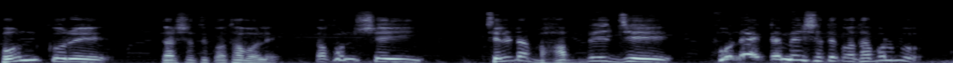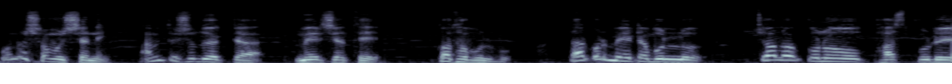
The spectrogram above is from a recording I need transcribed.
ফোন করে তার সাথে কথা বলে, তখন সেই ছেলেটা ভাববে যে ফোনে একটা মেয়ের সাথে কথা বলব, কোনো সমস্যা নেই। আমি তো শুধু একটা মেয়ের সাথে কথা বলব। তারপর মেয়েটা বলল, চলো কোনো ফাস্টফুডে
